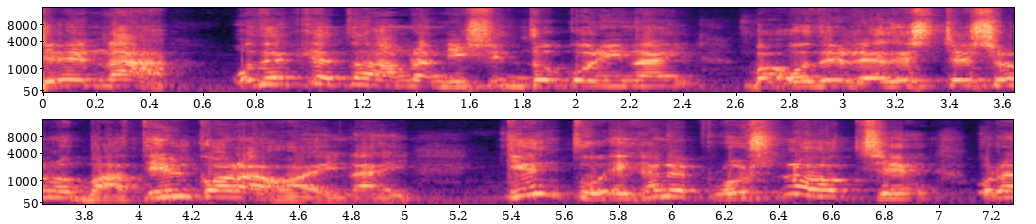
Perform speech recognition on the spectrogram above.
যে না, ওদেরকে তো আমরা নিষিদ্ধ করি নাই বা ওদের রেজিস্ট্রেশনও বাতিল করা হয় নাই। কিন্তু এখানে প্রশ্ন হচ্ছে, ওরা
